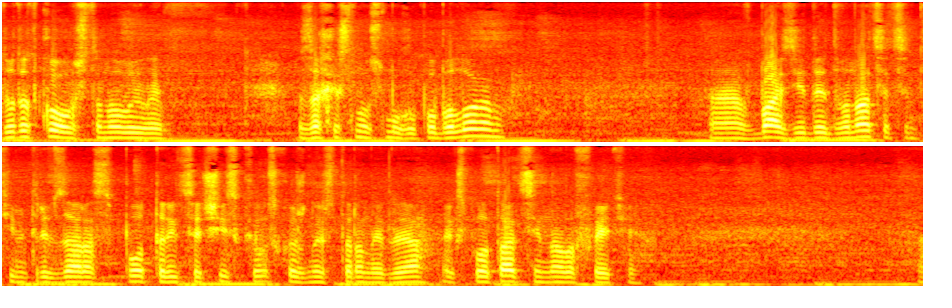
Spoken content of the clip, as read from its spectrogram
Додатково встановили захисну смугу по балонам. Е, В базі йде 12 см, зараз по 36 з кожної сторони для експлуатації на лафеті. Е,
